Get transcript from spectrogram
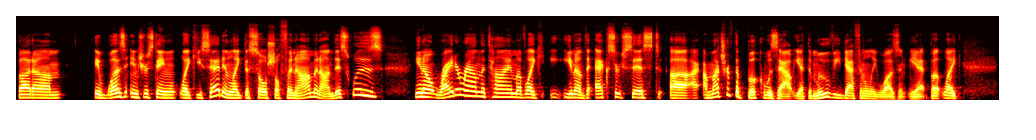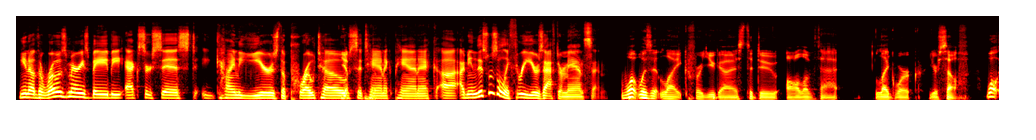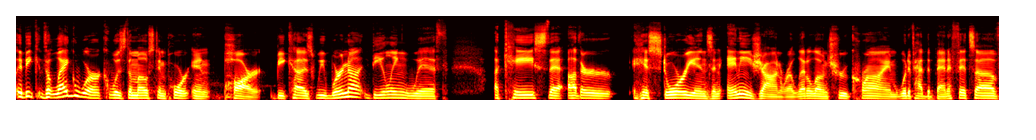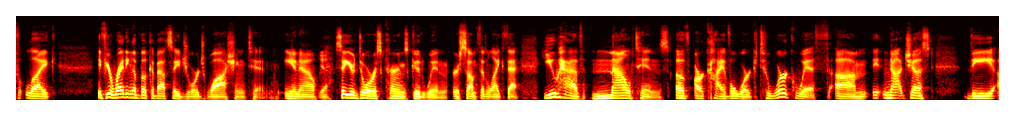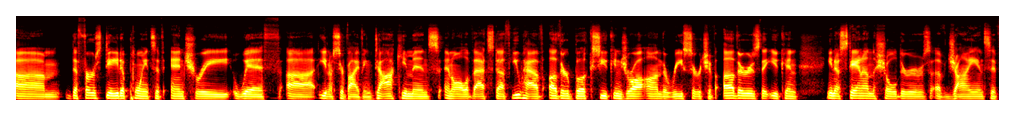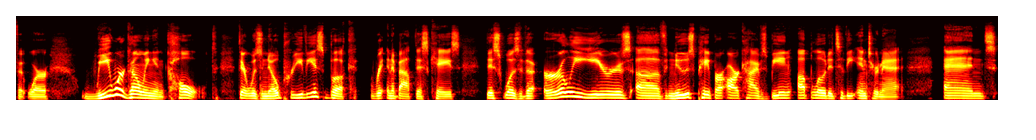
But um, it was interesting, like you said, in like the social phenomenon. This was you know, right around the time of like, you know, The Exorcist. Uh, I, I'm not sure if the book was out yet. The movie definitely wasn't yet, but like, you know, the Rosemary's Baby, Exorcist kind of years, the proto yep. Satanic Panic. Uh, I mean, this was only three years after Manson. What was it like for you guys to do all of that legwork yourself? Well, be, the legwork was the most important part because we were not dealing with a case that other historians in any genre, let alone true crime, would have had the benefits of. Like, if you're writing a book about, say, George Washington, you know, yeah. say you're Doris Kearns Goodwin or something like that, you have mountains of archival work to work with. Um, it, not just the um the first data points of entry with uh you know surviving documents and all of that stuff. You have other books you can draw on the research of others that you can you know stand on the shoulders of giants if it were. We were going in cold. There was no previous book written about this case. This was the early years of newspaper archives being uploaded to the internet and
